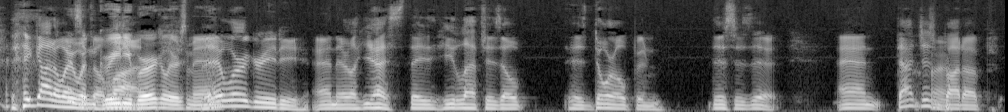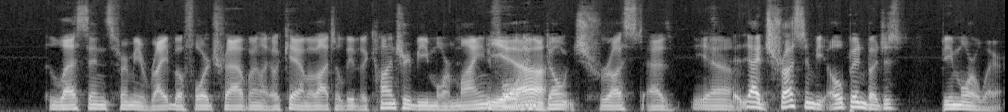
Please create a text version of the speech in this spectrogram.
they got away with Some greedy lot. burglars, man. They were greedy, and they're like, "Yes, they he left his op- his door open. This is it," and that just Huh. brought up lessons for me right before traveling. Like, okay, I'm about to leave the country. Be more mindful Yeah. and don't trust as yeah. I trust and be open, but just be more aware.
